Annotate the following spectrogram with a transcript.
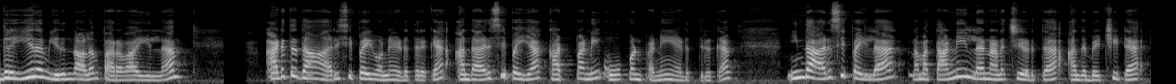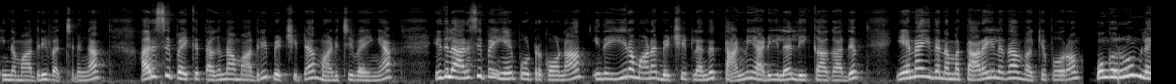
இதில் ஈரம் இருந்தாலும் பரவாயில்லை. அடுத்ததான் அரிசி பை ஒன்று எடுத்திருக்கேன். அந்த அரிசி பையை கட் பண்ணி ஓப்பன் பண்ணி எடுத்திருக்கேன். இந்த அரிசி பையில் நம்ம தண்ணியில் நினச்சி எடுத்த அந்த பெட்ஷீட்டை இந்த மாதிரி வச்சுடுங்க அரிசி பைக்கு தகுந்த மாதிரி பெட்ஷீட்டை மடித்து வைங்க. இதில் அரிசி பை ஏன் போட்டிருக்கோன்னா இந்த ஈரமான பெட்ஷீட்லேருந்து தண்ணி அடியில் லீக் ஆகாது. ஏன்னா இதை நம்ம தரையில் தான் வைக்க போகிறோம் உங்கள் ரூமில்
